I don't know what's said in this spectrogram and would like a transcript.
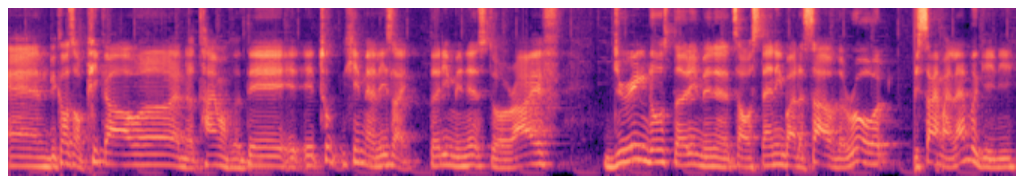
and because of peak hour and the time of the day, it, it took him at least like 30 minutes to arrive. During those 30 minutes, I was standing by the side of the road beside my Lamborghini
